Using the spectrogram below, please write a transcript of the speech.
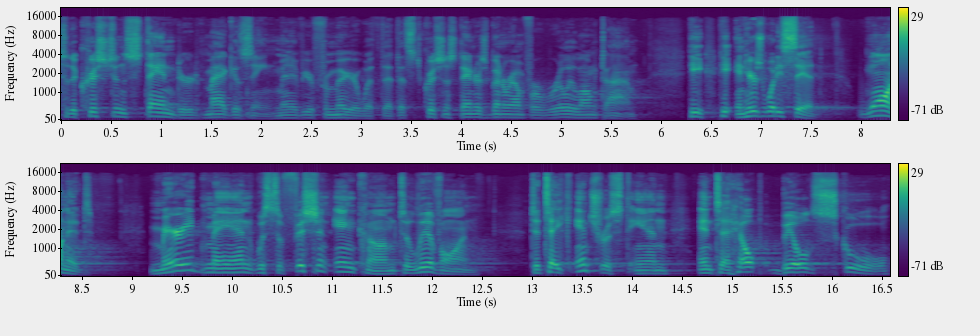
to the Christian Standard magazine. Many of you are familiar with that. That's Christian Standard's been around for a really long time. He, he, and here's what he said Wanted, married man with sufficient income to live on, to take interest in, and to help build school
